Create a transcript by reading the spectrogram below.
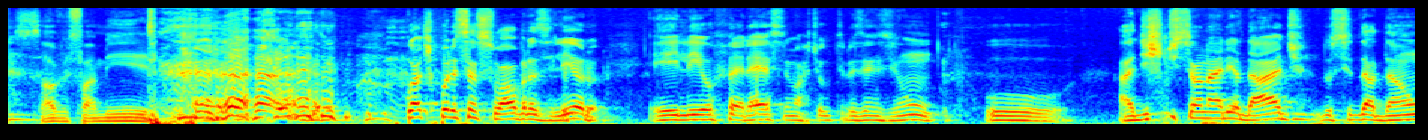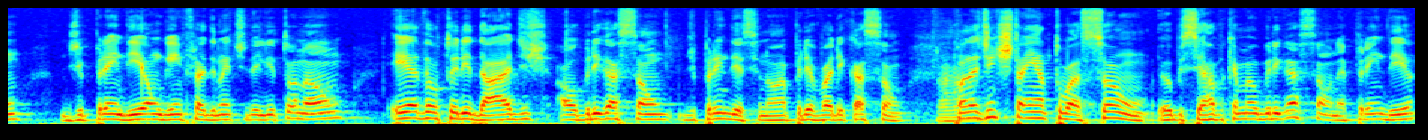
Salve família. O Código Processual brasileiro, ele oferece no artigo 301 o, a discricionariedade do cidadão de prender alguém flagrante delito ou não e as autoridades a obrigação de prender, senão é prevaricação. Quando a gente está em atuação, eu observo que é minha obrigação, né? Prender,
